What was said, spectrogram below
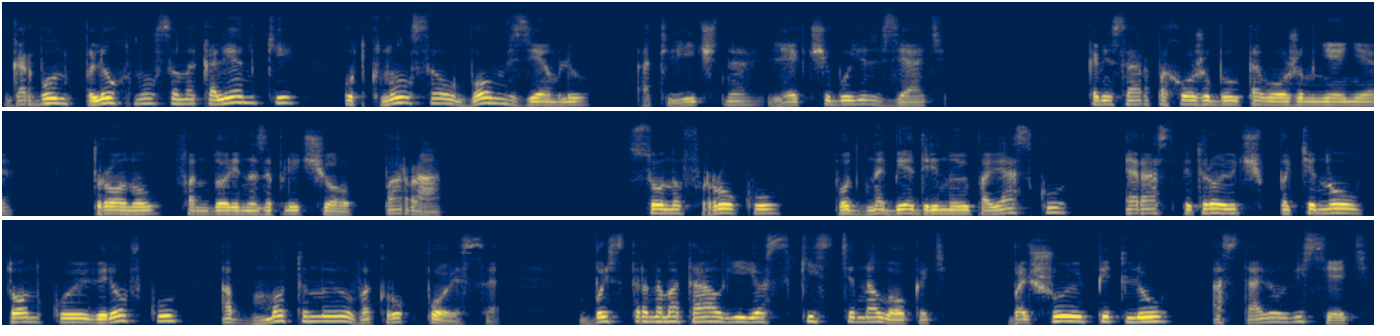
Горбун плюхнулся на коленки, уткнулся лбом в землю. Отлично, легче будет взять. Комиссар, похоже, был того же мнения. Тронул Фандорина за плечо. Пора. Сунув руку под набедренную повязку, Эраст Петрович потянул тонкую веревку, обмотанную вокруг пояса быстро намотал ее с кисти на локоть, большую петлю оставил висеть.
